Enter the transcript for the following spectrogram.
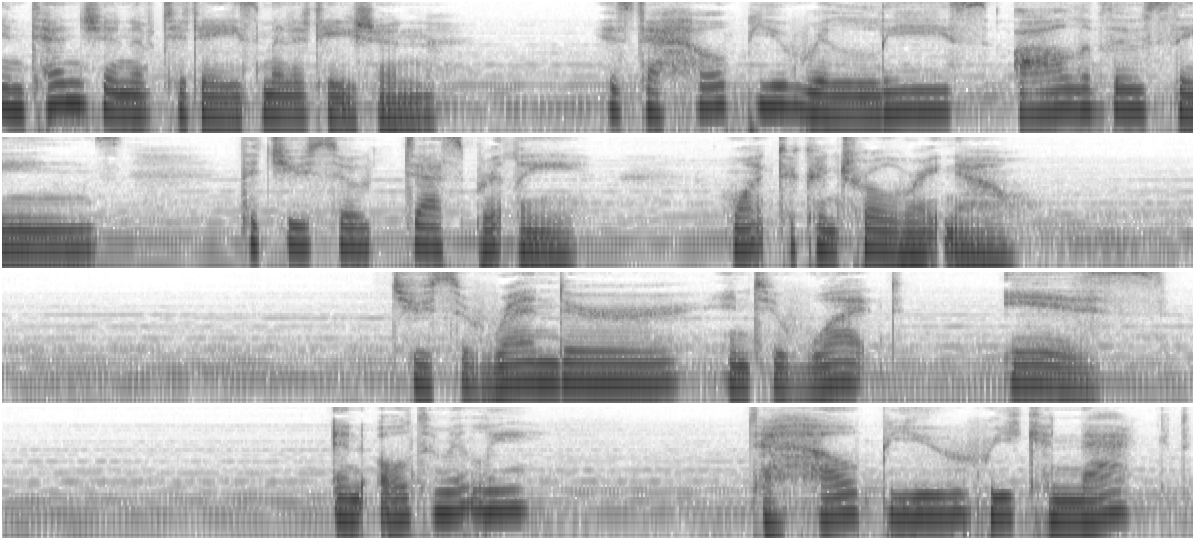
intention of today's meditation is to help you release all of those things that you so desperately want to control right now. To surrender into what is. And ultimately, to help you reconnect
